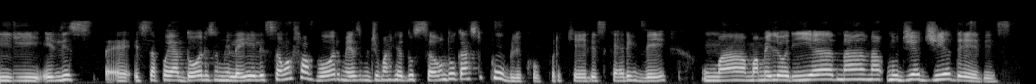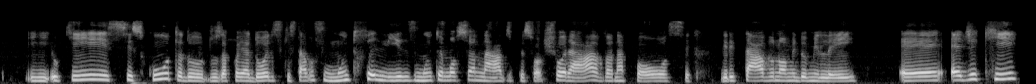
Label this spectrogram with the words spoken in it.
E eles, é, esses apoiadores do Milley, eles são a favor mesmo de uma redução do gasto público, porque eles querem ver uma, uma melhoria na, na, no dia a dia deles. E o que se escuta do, dos apoiadores que estavam assim, muito felizes, muito emocionados, o pessoal chorava na posse, gritava o nome do Milley, é, é de que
